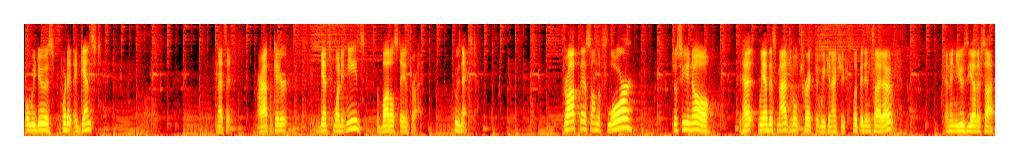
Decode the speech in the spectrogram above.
What we do is put it against, and that's it. Our applicator gets what it needs, the bottle stays dry. Who's next? Drop this on the floor, just so you know, it has, we have this magical trick that we can actually flip it inside out and then use the other side.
